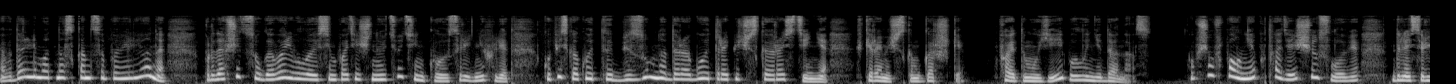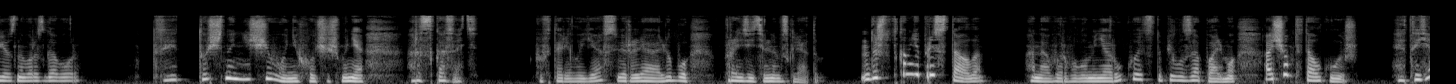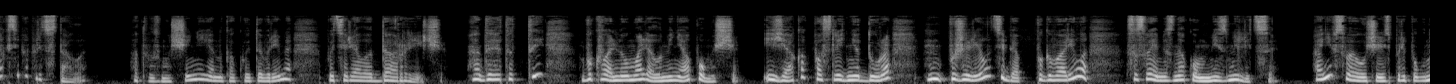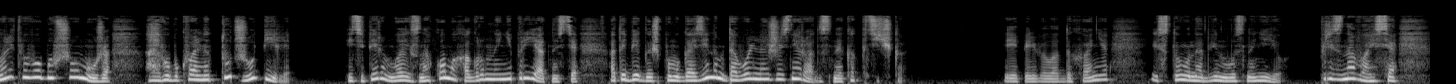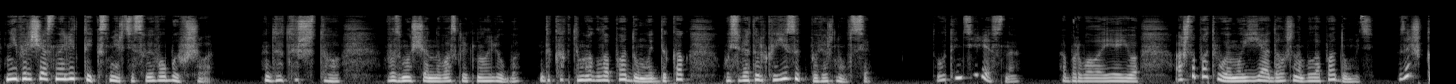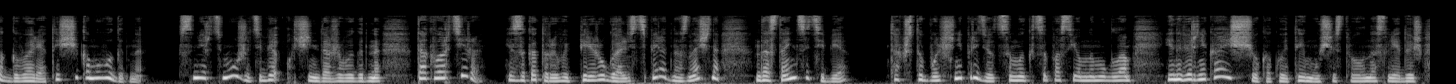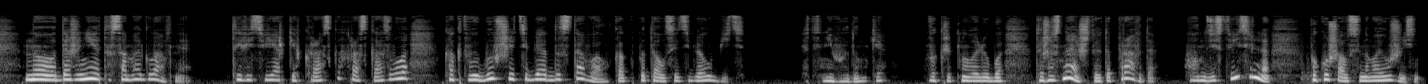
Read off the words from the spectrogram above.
В дальнем от нас конце павильона продавщица уговаривала симпатичную тетеньку средних лет купить какое-то безумно дорогое тропическое растение в керамическом горшке, поэтому ей было не до нас. В общем, вполне подходящие условия для серьезного разговора. «Ты точно ничего не хочешь мне рассказать?» — повторила я, сверля Любу пронзительным взглядом. «Да что ты ко мне пристала?» Она вырвала у меня руку и отступила за пальму. «О чем ты толкуешь?» «Это я к тебе предстала?» От возмущения я на какое-то время потеряла дар речи. «Да это ты буквально умоляла меня о помощи. И я, как последняя дура, пожалела тебя, поговорила со своими знакомыми из милиции. Они, в свою очередь, припугнули твоего бывшего мужа, а его буквально тут же убили. И теперь у моих знакомых огромные неприятности, а ты бегаешь по магазинам, довольная жизнерадостная, как птичка». Я перевела дыхание и снова надвинулась на нее. «Признавайся, не причастна ли ты к смерти своего бывшего?» «Да ты что?» — возмущенно воскликнула Люба. «Да как ты могла подумать? Да как у тебя только язык повернулся?» «Вот интересно», — оборвала я ее. «А что, по-твоему, я должна была подумать? Знаешь, как говорят, ищи, кому выгодно. Смерть мужа тебе очень даже выгодна. Та квартира, из-за которой вы переругались, теперь однозначно достанется тебе. Так что больше не придется мыкаться по съемным углам, и наверняка еще какое-то имущество унаследуешь. Но даже не это самое главное. Ты ведь в ярких красках рассказывала, как твой бывший тебя доставал, как пытался тебя убить. Это не выдумки, выкрикнула Люба. Ты же знаешь, что это правда. Он действительно покушался на мою жизнь.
